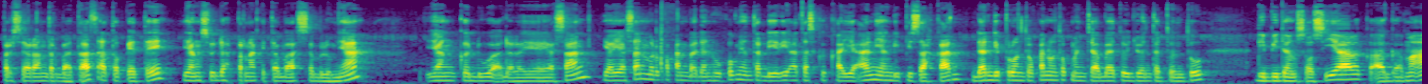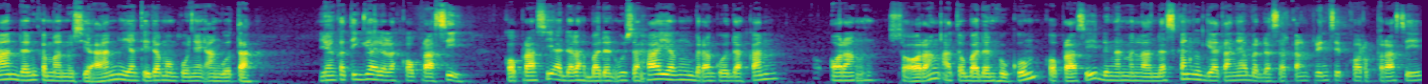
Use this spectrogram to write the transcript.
perseroan terbatas atau PT yang sudah pernah kita bahas sebelumnya. Yang kedua adalah yayasan. Yayasan merupakan badan hukum yang terdiri atas kekayaan yang dipisahkan dan diperuntukkan untuk mencapai tujuan tertentu di bidang sosial, keagamaan, dan kemanusiaan yang tidak mempunyai anggota. Yang ketiga adalah koperasi. Koperasi adalah badan usaha yang beranggotakan orang seorang atau badan hukum koperasi dengan melandaskan kegiatannya berdasarkan prinsip korporasi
